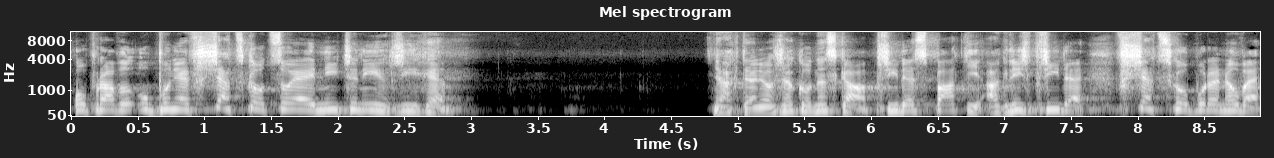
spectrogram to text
opravil úplně všecko, co je ničený hříchem. Jak Daniel řekl dneska, přijde zpátky a když přijde, všecko bude nové,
